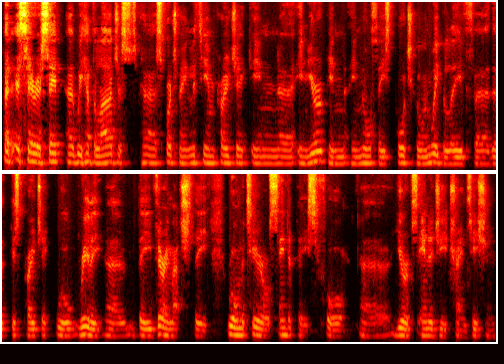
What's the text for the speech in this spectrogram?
But as Sarah said, uh, we have the largest uh, spodumene lithium project in uh, in Europe, in, in northeast Portugal, and we believe uh, that this project will really uh, be very much the raw material centerpiece for uh, Europe's energy transition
